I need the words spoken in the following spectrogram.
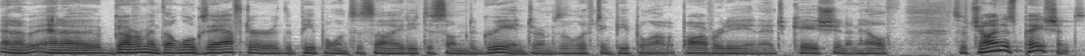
and a, and a government that looks after the people in society to some degree in terms of lifting people out of poverty and education and health. So China's patient.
